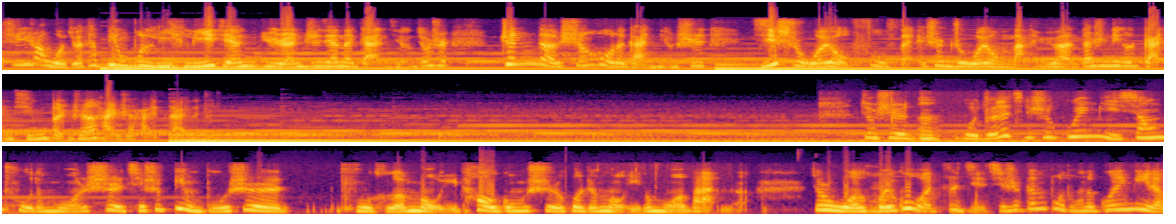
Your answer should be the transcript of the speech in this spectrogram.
实际上，我觉得他并不理理解女人之间的感情，就是真的深厚的感情是，即使我有腹诽，甚至我有埋怨，但是那个感情本身还是还在的。就是，嗯，我觉得其实闺蜜相处的模式其实并不是符合某一套公式或者某一个模板的。就是我回顾我自己，其实跟不同的闺蜜的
